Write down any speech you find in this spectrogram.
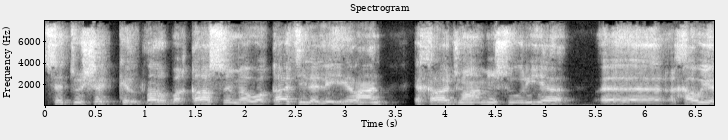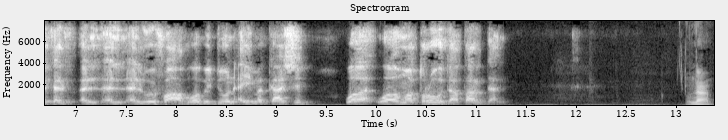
ستشكل ضربة قاصمة وقاتلة لإيران إخراجها من سوريا آه، خاوية الوفاض وبدون أي مكاسب ومطرودة طردا. نعم.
